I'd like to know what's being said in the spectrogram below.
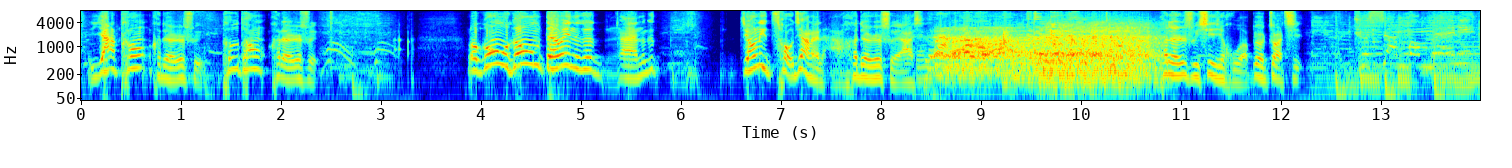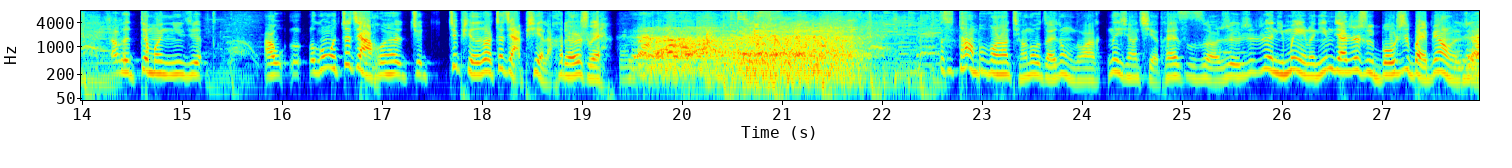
牙疼喝点热水，头疼喝点热水。老公，我跟我们单位那个哎那个经理吵架来了，啊喝点热水啊，先喝点热水泄泄火，不要胀气。然后爹妈你就啊，老公我这家伙就这撇子上这家撇了，喝点热水。但是大部分人听到这种的话，内心潜台词是热热热你妹了，你们家热水包治百病了热。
